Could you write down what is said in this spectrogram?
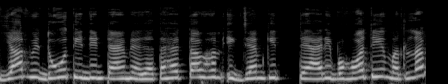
या फिर दो तीन दिन टाइम रह जाता है, तब हम एग्ज़ाम की तैयारी बहुत ही मतलब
